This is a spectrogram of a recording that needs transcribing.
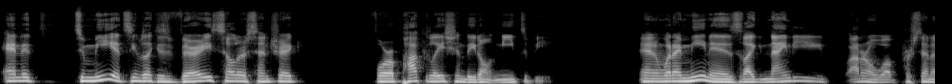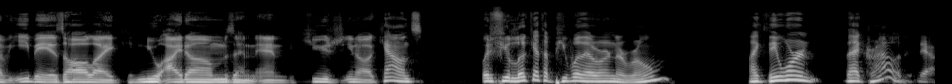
and it's to me it seems like it's very seller centric for a population they don't need to be and what I mean is like 90, I don't know what percent of eBay is all like new items and and huge, you know, accounts. But if you look at the people that were in the room, like they weren't that crowd. Yeah.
